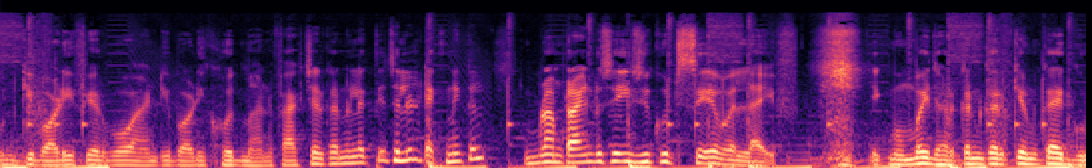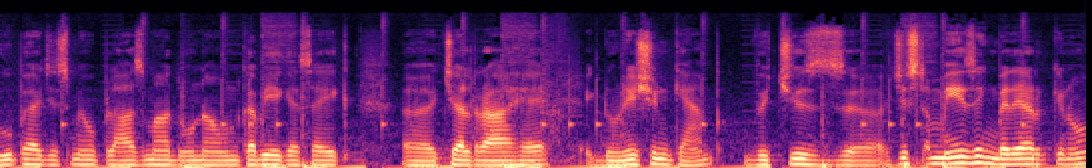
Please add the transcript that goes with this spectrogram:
उनकी बॉडी फिर वो एंटीबॉडी खुद मैन्युफैक्चर करने लगती है। चलिए technical but am trying to say you could save a life एक मुंबई धड़कन करके उनका एक ग्रुप है जिसमें वो प्लाज्मा दोना उनका भी एक ऐसा एक चल रहा है। एक donation camp which is just amazing we are you know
